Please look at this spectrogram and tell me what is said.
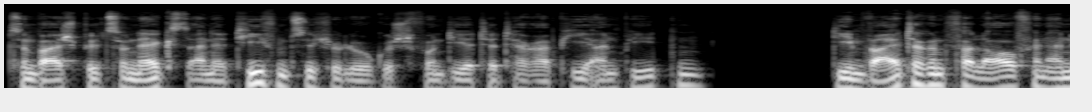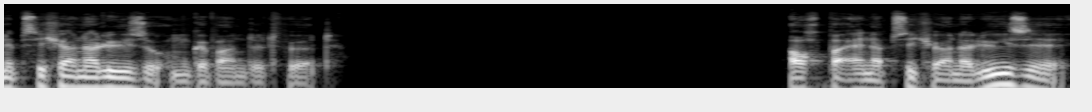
zum Beispiel zunächst eine tiefenpsychologisch fundierte Therapie anbieten, die im weiteren Verlauf in eine Psychoanalyse umgewandelt wird. Auch bei einer Psychoanalyse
